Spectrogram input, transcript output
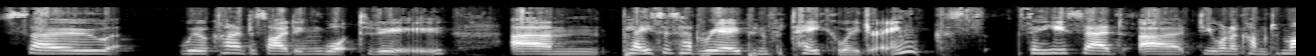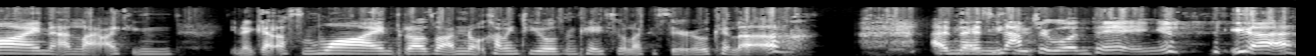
So we were kind of deciding what to do. Um, places had reopened for takeaway drinks. So he said, uh, do you want to come to mine? And like, I can, you know, get us some wine. But I was like, I'm not coming to yours in case you're like a serial killer. and then he- after one thing. yeah,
